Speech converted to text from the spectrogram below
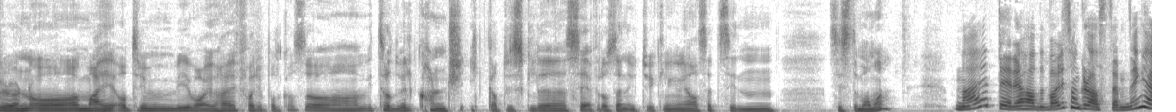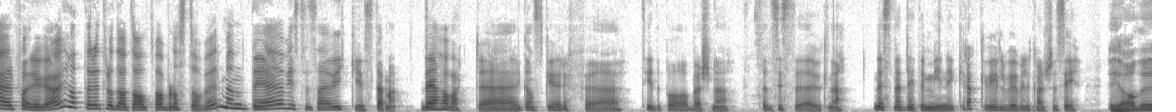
Røren og meg og Trym vi var jo her i forrige podkast, og vi trodde vel kanskje ikke at vi skulle se for oss den utviklingen vi har sett siden siste måned. Nei, dere hadde bare litt sånn gladstemning her forrige gang. At dere trodde at alt var blåst over. Men det viste seg jo ikke stemme. Det har vært eh, ganske røffe tider på børsene de siste ukene. Nesten et lite minikrakk, vil vi vel kanskje si. Ja, det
